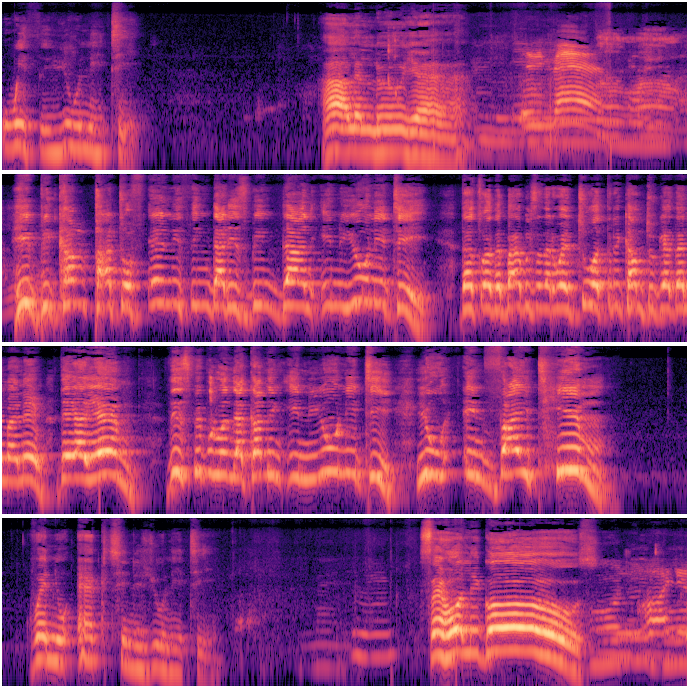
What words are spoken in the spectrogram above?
With unity. Hallelujah. Amen. He become part of anything that is being done in unity. That's why the Bible says that when two or three come together in my name, there I am. These people, when they're coming in unity, you invite him when you act in unity. Say, Holy Ghost, Holy Holy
